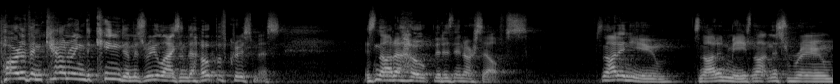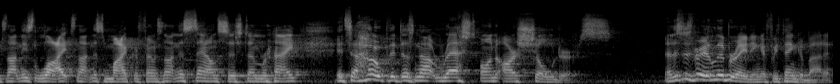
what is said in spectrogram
part of encountering the kingdom is realizing the hope of Christmas is not a hope that is in ourselves. It's not in you. It's not in me. It's not in this room. It's not in these lights. Not in this microphone. It's not in this sound system, right? It's a hope that does not rest on our shoulders. Now, this is very liberating if we think about it.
